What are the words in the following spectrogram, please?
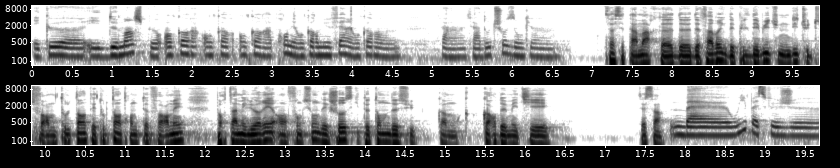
Et que et demain je peux encore encore encore apprendre et encore mieux faire et encore faire faire d'autres choses donc Ça, c'est ta marque de, de fabrique. Depuis le début, tu nous dis, tu te formes tout le temps, tu es tout le temps en train de te former pour t'améliorer en fonction des choses qui te tombent dessus, comme corps de métier. C'est ça. Bah oui, parce que je,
